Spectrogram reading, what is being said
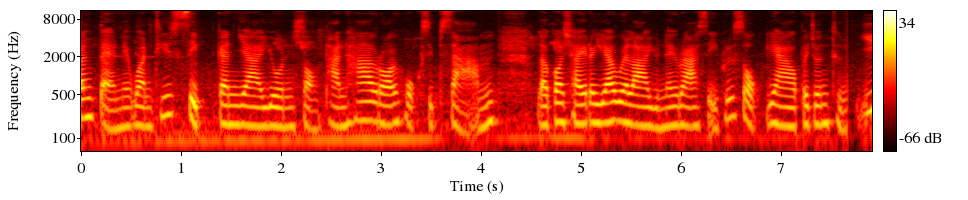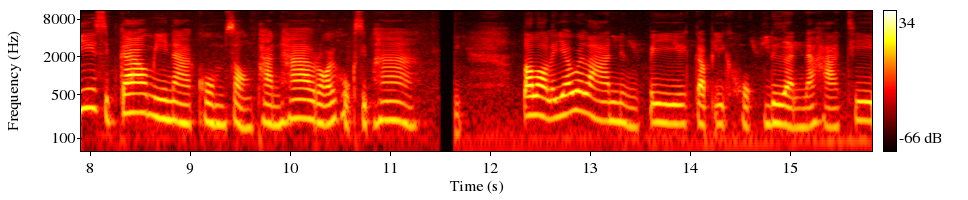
ตั้งแต่ในวันที่ 10 กันยายน 2563 แล้วก็ใช้ระยะเวลาอยู่ในราศีพฤษภยาวไปจนถึง 29 มีนาคม 2565ตลอดระยะเวลา 1 ปีกับอีก 6 เดือนนะคะ ที่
